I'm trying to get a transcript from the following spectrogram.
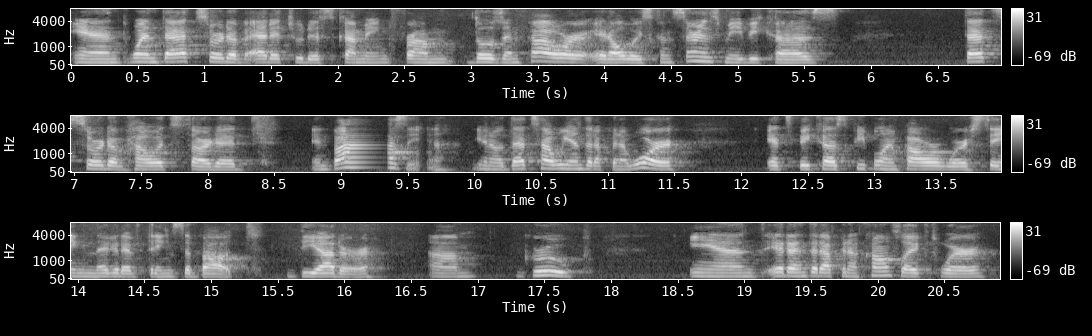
And when that sort of attitude is coming from those in power, it always concerns me because that's sort of how it started in Bosnia. You know, that's how we ended up in a war. It's because people in power were saying negative things about the other um, group, and it ended up in a conflict where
